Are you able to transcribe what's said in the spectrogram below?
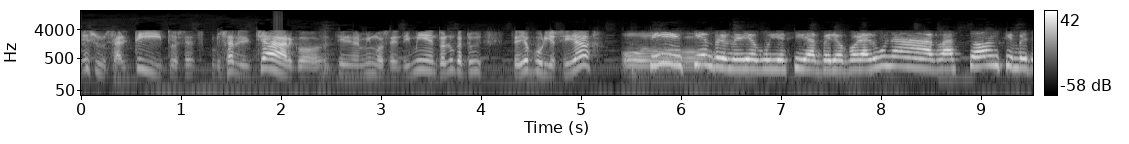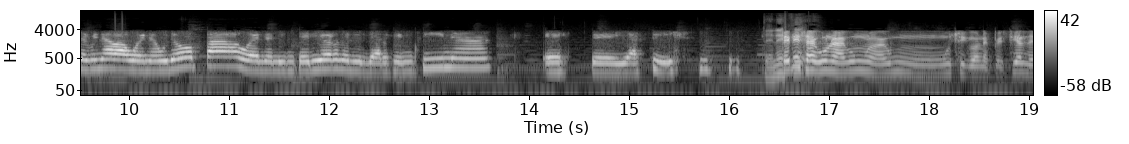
es un saltito, es cruzar el charco, tiene el mismo sentimiento, nunca tu- te dio curiosidad o Sí, siempre me dio curiosidad, pero por alguna razón siempre terminaba o en Europa o en el interior de Argentina, este y así. Tenés ¿Tenés que- algún, algún algún músico en especial de,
